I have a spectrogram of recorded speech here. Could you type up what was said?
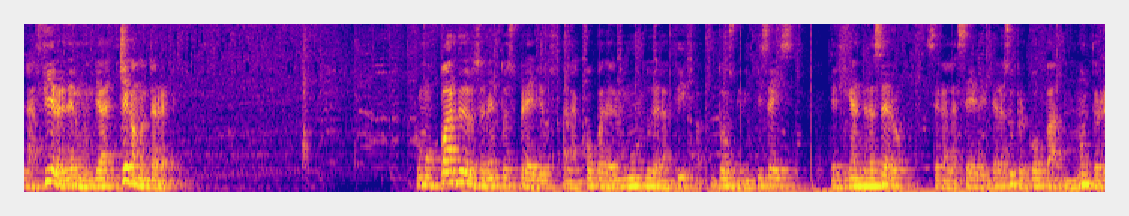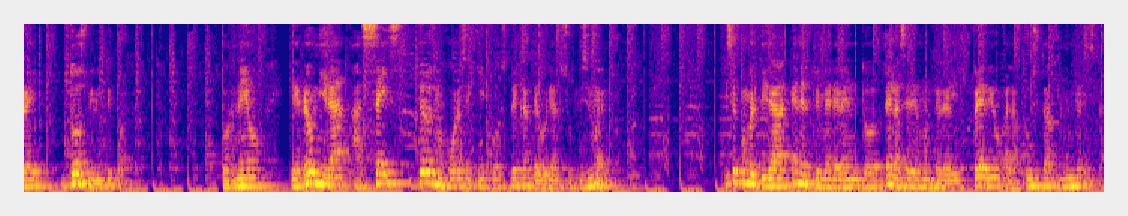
La fiebre del Mundial llega a Monterrey. Como parte de los eventos previos a la Copa del Mundo de la FIFA 2026, el Gigante de Acero será la sede de la Supercopa Monterrey 2024, torneo que reunirá a seis de los mejores equipos de categoría sub-19 y se convertirá en el primer evento de la sede de Monterrey previo a la justa mundialista.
